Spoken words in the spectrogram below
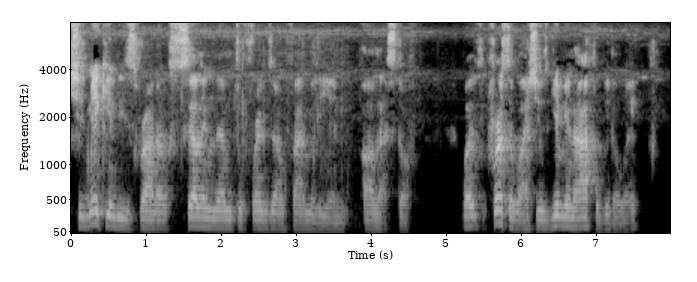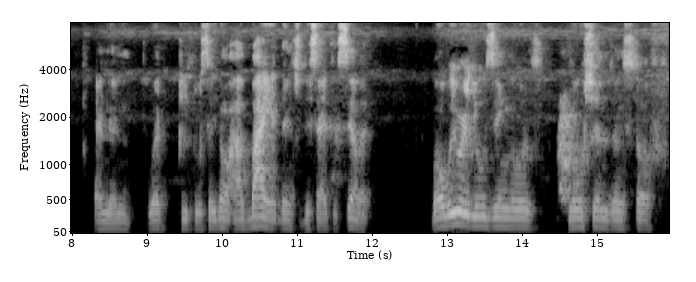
she's making these products, selling them to friends and family and all that stuff. Well, first of all, she was giving half of it away, and then what people say, no, I'll buy it. Then she decided to sell it. But we were using those lotions and stuff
